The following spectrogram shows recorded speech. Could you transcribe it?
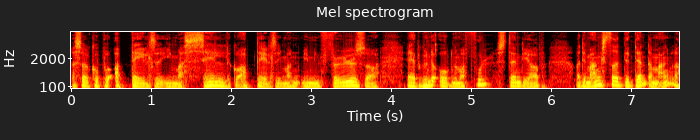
altså at gå på opdagelse i mig selv, gå opdagelse i, mig, i mine følelser, at jeg begyndte at åbne mig fuldstændig op. Og det er mange steder, det er den, der mangler,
